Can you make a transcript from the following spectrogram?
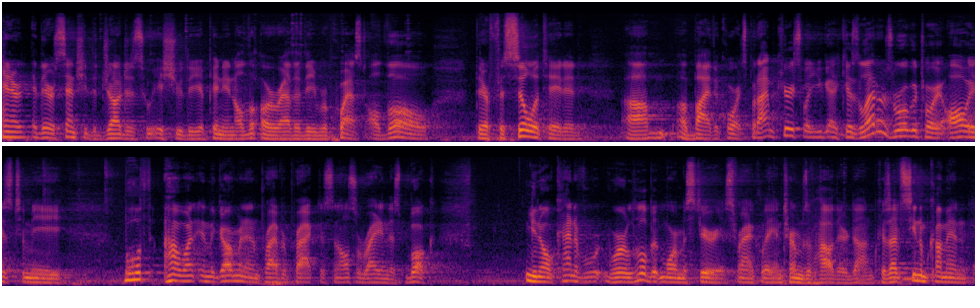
And they're- essentially the judges who issue the opinion, or rather the request, although they're facilitated um, uh, by the courts. But I'm curious what you guys, because letters rogatory always, to me, both uh, in the government and private practice, and also writing this book, you know, kind of were a little bit more mysterious, frankly, in terms of how they're done. Because I've seen them come in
